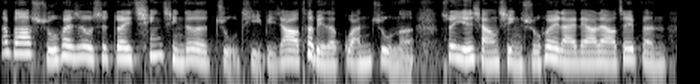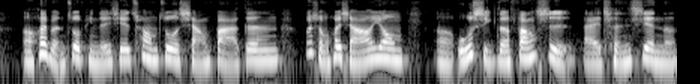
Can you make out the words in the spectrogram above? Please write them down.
那不知道淑慧是不是对亲情这个主题比较特别的关注呢？所以也想请淑慧来聊聊这本呃绘本作品的一些创作想法，跟为什么会想要用呃无形的方式来呈现呢？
